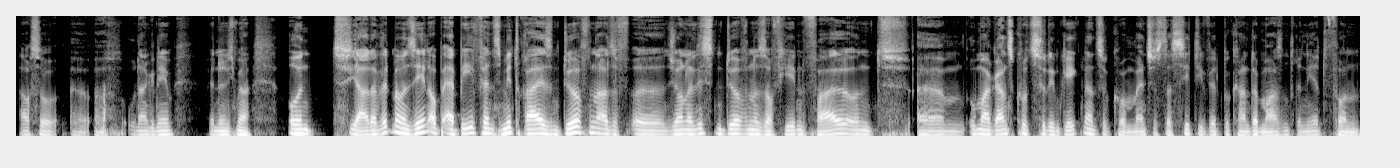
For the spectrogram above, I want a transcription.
auch so äh, unangenehm, wenn du nicht mehr. Und ja, da wird man sehen, ob RB-Fans mitreisen dürfen. Also äh, Journalisten dürfen es auf jeden Fall. Und ähm, um mal ganz kurz zu dem Gegner zu kommen, Manchester City wird bekanntermaßen trainiert von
